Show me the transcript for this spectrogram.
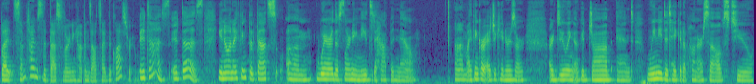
But sometimes the best learning happens outside the classroom. It does. It does. You know, and I think that that's um, where this learning needs to happen now. Um, I think our educators are are doing a good job, and we need to take it upon ourselves to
